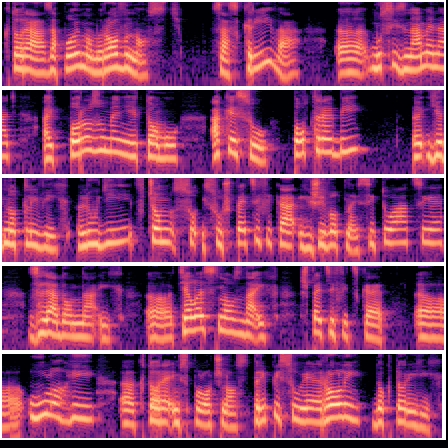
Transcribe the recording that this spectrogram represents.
ktorá za pojmom rovnosť sa skrýva, musí znamenať aj porozumenie tomu, aké sú potreby e, jednotlivých ľudí, v čom sú, sú špecifika ich životnej situácie, vzhľadom na ich e, telesnosť, na ich špecifické úlohy, ktoré im spoločnosť pripisuje, roli, do ktorých ich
